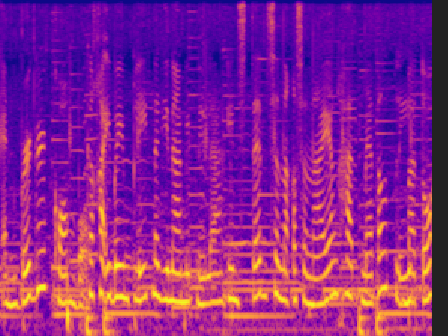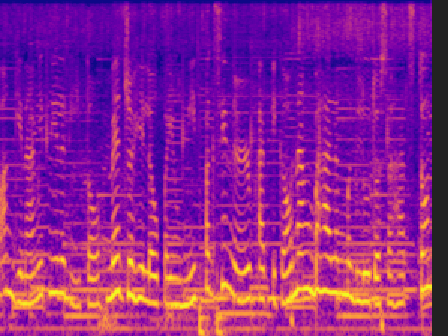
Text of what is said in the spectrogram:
and burger combo. Kakaiba yung plate na ginamit nila. Instead sa nakasanayang hot metal plate, bato ang ginamit nila dito. Medyo hilaw pa yung meat pag sinerve at ikaw na ang bahalang magluto sa hot stone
